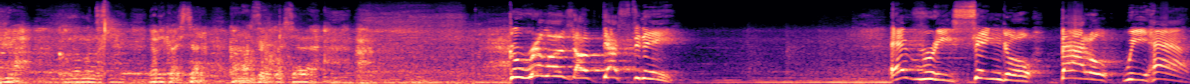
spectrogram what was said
次はこんなもんですねやり返してやる必ずやり返してやる Guerrillas of Destiny! Every single battle we have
